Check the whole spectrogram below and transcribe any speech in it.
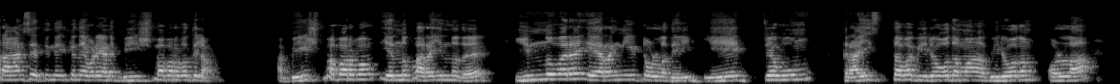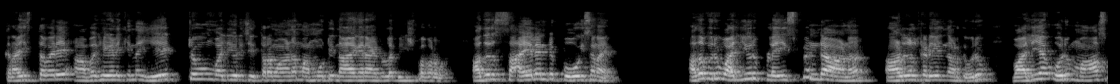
ട്രാൻസ് എത്തി നിൽക്കുന്നത് എവിടെയാണ്? ഭീഷ്മപർവത്തിലാണ് ആ ഭീഷ്മപർവം എന്ന് പറയുന്നത് ഇന്നുവരെ ഇറങ്ങിയിട്ടുള്ളതിൽ ഏറ്റവും ക്രൈസ്തവ വിരോധമാ വിരോധം ഉള്ള ക്രൈസ്തവരെ അവഹേളിക്കുന്ന ഏറ്റവും വലിയൊരു ചിത്രമാണ് മമ്മൂട്ടി നായകനായിട്ടുള്ള ഭീഷ്മപർവം അതൊരു സൈലന്റ് പോയിസൺ ആയിരുന്നു. അത് ഒരു വലിയൊരു പ്ലേസ്മെന്റ് ആണ് ആളുകൾക്കിടയിൽ നടത്തിയത്. ഒരു വലിയ ഒരു മാസ്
